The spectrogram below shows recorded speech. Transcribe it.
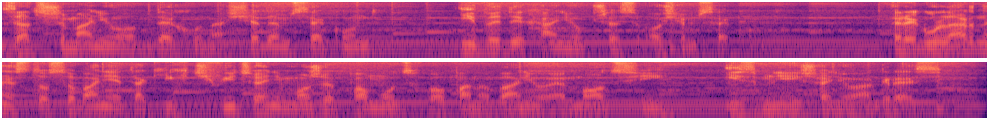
zatrzymaniu oddechu na 7 sekund i wydychaniu przez 8 sekund. Regularne stosowanie takich ćwiczeń może pomóc w opanowaniu emocji i zmniejszeniu agresji.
